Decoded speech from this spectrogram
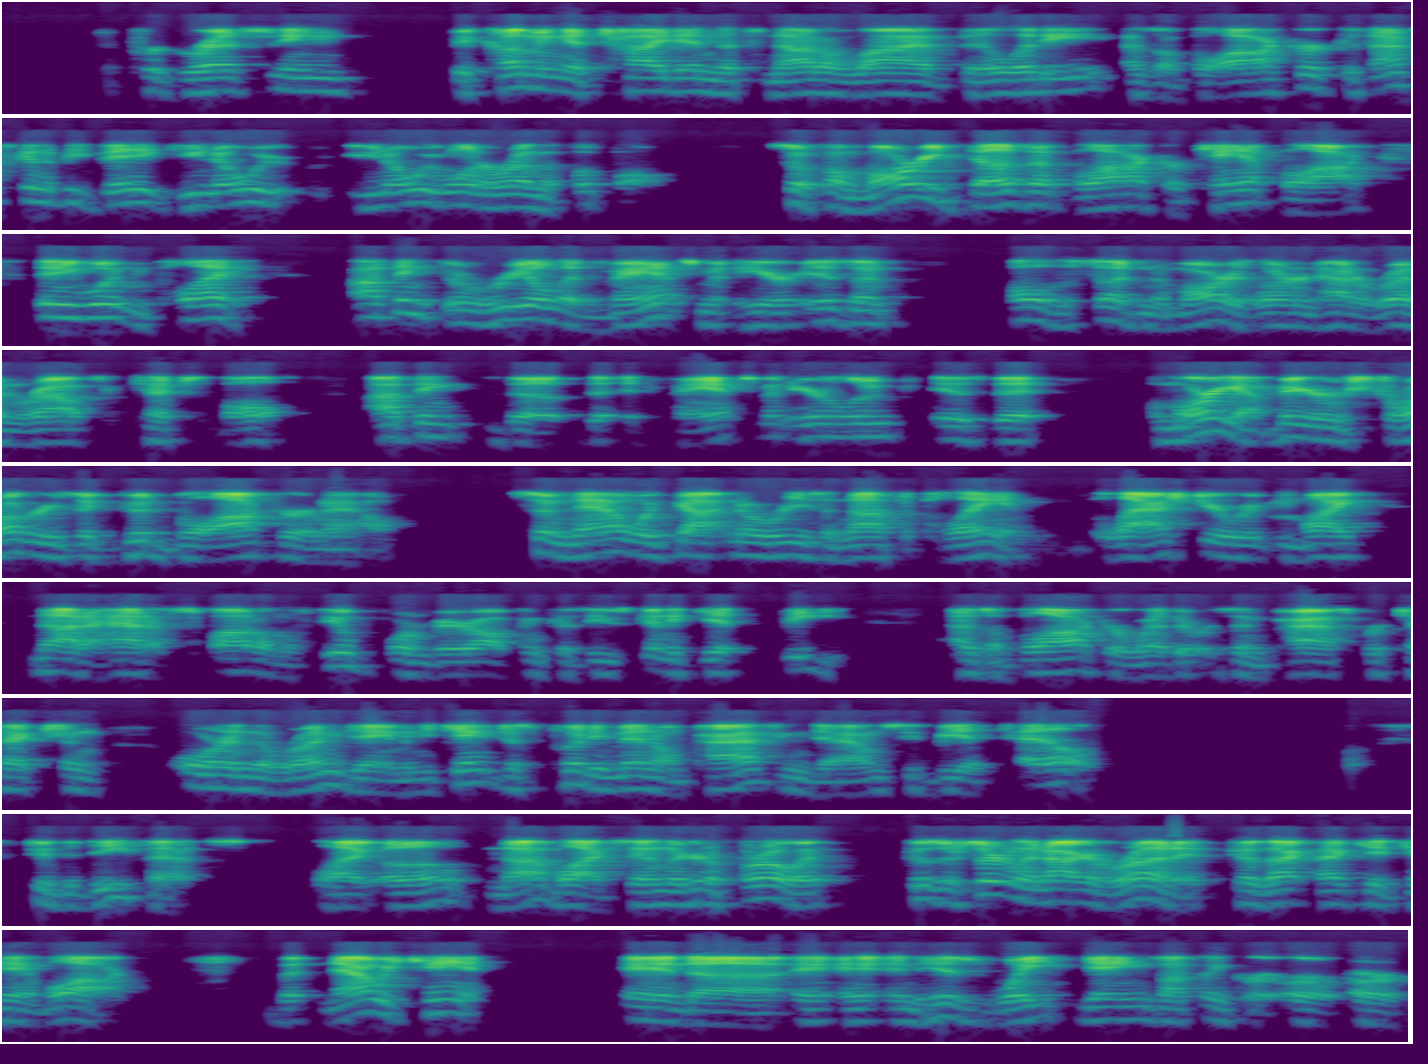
progressing, becoming a tight end that's not a liability as a blocker, because that's going to be big. You know, we you know we want to run the football. So if Amari doesn't block or can't block, then he wouldn't play. I think the real advancement here isn't all of a sudden Amari learned how to run routes and catch the ball. I think the the advancement here, Luke, is that Amari got bigger and stronger. He's a good blocker now. So now we've got no reason not to play him. Last year we might not have had a spot on the field for him very often because he's going to get beat as a blocker, whether it was in pass protection or in the run game. And you can't just put him in on passing downs. He'd be a tell to the defense. Like, oh, Niblack's in, they're going to throw it because they're certainly not going to run it because that, that kid can't block. But now he can't. And, uh, and, and his weight gains, I think, are, are, are,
